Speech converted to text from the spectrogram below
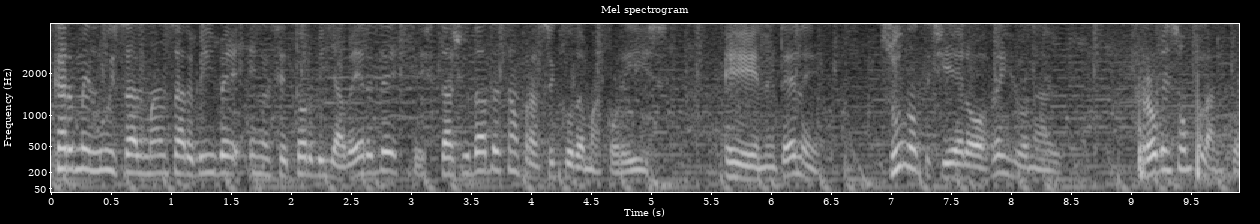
Carmen Luisa Almanzar vive en el sector Villaverde de esta ciudad de San Francisco de Macorís. NTN, su noticiero regional, Robinson Blanco.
